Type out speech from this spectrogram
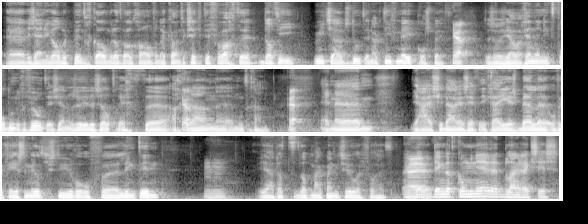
eh, we zijn nu wel op het punt gekomen dat we ook gewoon van de account executive verwachten dat hij reach-outs doet en actief mee prospect. Ja, Dus als jouw agenda niet voldoende gevuld is, ja, dan zul je er zelf toch echt eh, achteraan eh, moeten gaan. Ja. En ehm, ja, als je daarin zegt, ik ga eerst bellen of ik ga eerst een mailtje sturen of LinkedIn. Mhm. Ja, dat, dat maakt mij niet zo heel erg veel uit. Ik denk, ik denk dat combineren het belangrijkste is.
